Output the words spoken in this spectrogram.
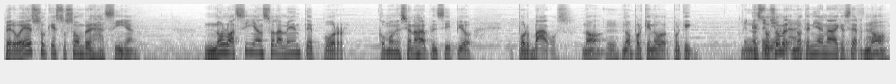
Pero eso que esos hombres hacían, no lo hacían solamente por, como mencionaba al principio, por vagos, ¿no? No porque no, porque estos hombres no tenían nada que hacer, no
